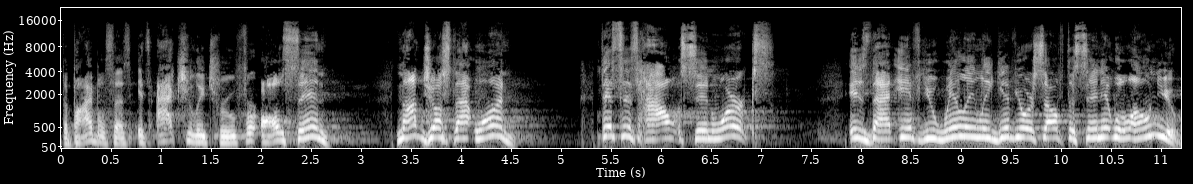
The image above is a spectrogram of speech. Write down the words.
The Bible says it's actually true for all sin, not just that one. This is how sin works. Is that if you willingly give yourself to sin, it will own you.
